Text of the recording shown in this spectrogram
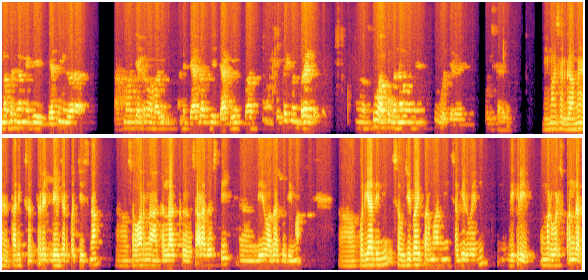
ભીમાસર ગામે જે વિદ્યાર્થીની દ્વારા આત્મહત્યા કરવામાં આવી અને ત્યારબાદ જે ચાર દિવસ બાદ સ્ટેટમેન્ટ ભરાઈ ગયો શું આખો બનાવ અને શું અત્યારે પોલીસ કાર્યવાહી? ભીમાસર ગામે તારીખ સત્તર એક બે હજાર પચીસના સવારના કલાક સાડા દસથી થી બે વાગ્યા સુધીમાં ફરિયાદીની, સવજીભાઈ પરમારની સગીર વયની દીકરી ઉંમર વર્ષ પંદર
